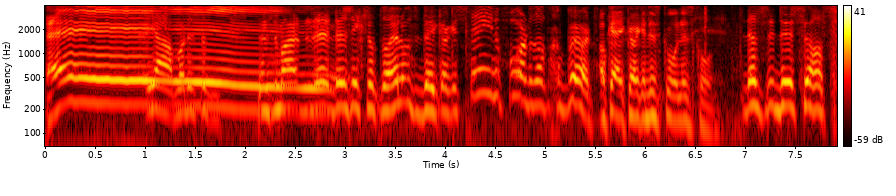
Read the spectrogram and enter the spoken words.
Hey! Ja, maar dus, dus, maar, dus ik zat wel helemaal te denken, stel je nou voor dat dat gebeurt. Oké, kijk, dit is cool, dit is cool. Dus, dus, als,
